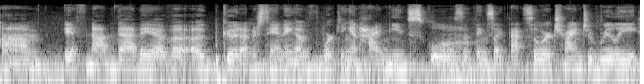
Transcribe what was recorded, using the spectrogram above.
Um, if not that, they have a, a, good understanding of working in high needs schools mm. and things like that. So we're trying to really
